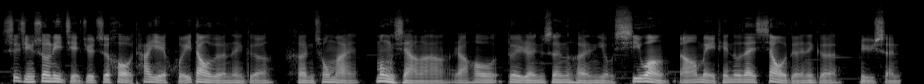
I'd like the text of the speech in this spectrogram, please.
事情顺利解决之后，他也回到了那个很充满梦想啊，然后对人生很有希望，然后每天都在笑的那个女神，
